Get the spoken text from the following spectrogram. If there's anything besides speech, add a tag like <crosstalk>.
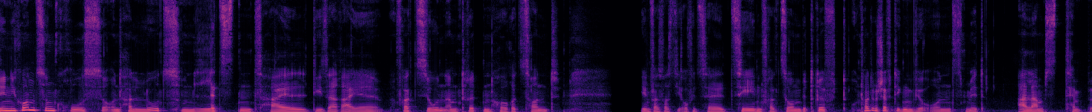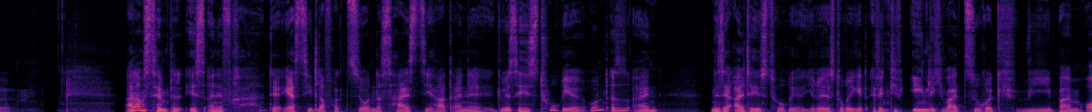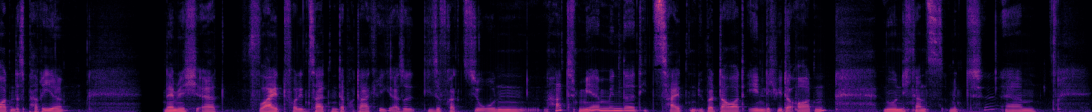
Den Ikonen zum Gruß und Hallo zum letzten Teil dieser Reihe Fraktionen am dritten Horizont. Jedenfalls was die offiziell zehn Fraktionen betrifft. Und heute beschäftigen wir uns mit Alams Tempel. Alams Tempel ist eine der Erstsiedlerfraktion. Das heißt, sie hat eine gewisse Historie und es ist ein, eine sehr alte Historie. Ihre Historie geht effektiv ähnlich weit zurück wie beim Orden des Parier nämlich äh, weit vor den Zeiten der Portalkriege. Also diese Fraktion hat mehr oder minder die Zeiten überdauert, ähnlich wie der Orden, nur nicht ganz mit ähm,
